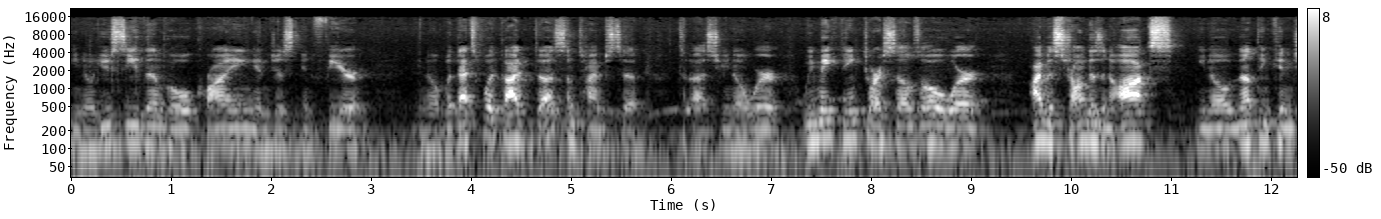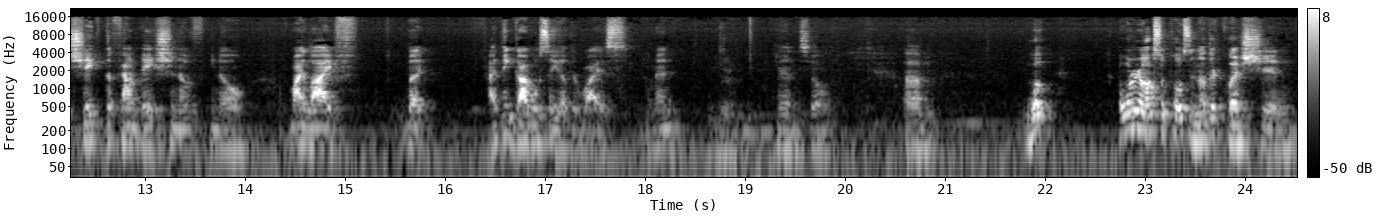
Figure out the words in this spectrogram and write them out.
you know, you see them go crying and just in fear, you know. But that's what God does sometimes to to us, you know, where we may think to ourselves, oh, we're I'm as strong as an ox, you know, nothing can shake the foundation of you know my life, but I think God will say otherwise. Amen. And so, um, what I wanted to also pose another question.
